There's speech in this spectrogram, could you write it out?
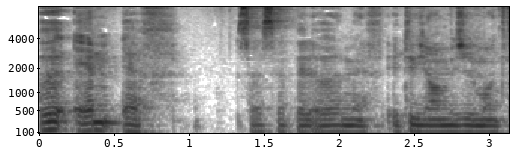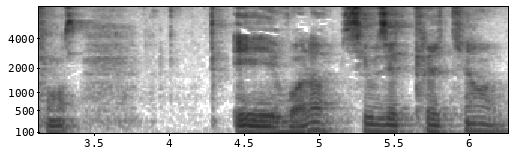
EMF. Ça s'appelle EMF, étudiant musulman de France. Et voilà, si vous êtes chrétien,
